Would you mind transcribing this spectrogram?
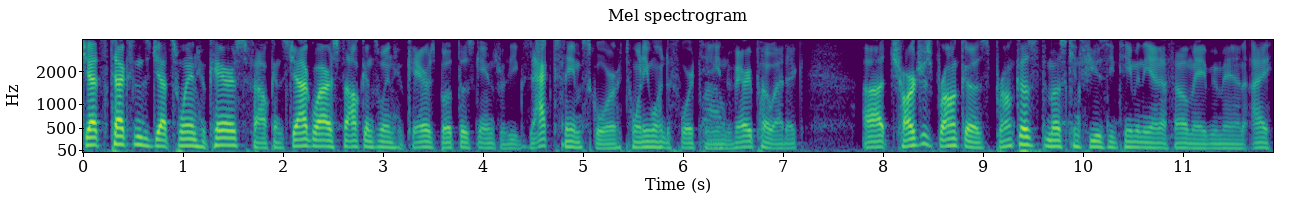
Jets Texans Jets win. Who cares? Falcons Jaguars Falcons win. Who cares? Both those games were the exact same score, 21 to 14. Very poetic. Uh, Chargers Broncos. Broncos the most confusing team in the NFL. Maybe man. I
